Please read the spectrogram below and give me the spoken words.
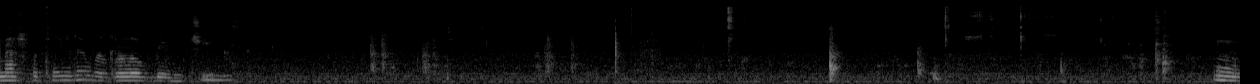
Mashed potato with a little bit of cheese. Mm.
